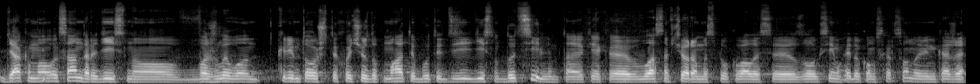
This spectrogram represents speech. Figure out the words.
Дякуємо, Олександр. Дійсно важливо, крім того, що ти хочеш допомагати, бути дій- дійсно доцільним. Так як е, власне вчора ми спілкувалися з Олексієм Гайдуком з Херсону. Він каже,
